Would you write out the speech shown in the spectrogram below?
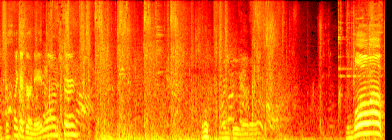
Is this like a grenade launcher? Ooh, blew that up. Blow up!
